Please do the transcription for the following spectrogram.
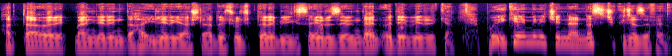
hatta öğretmenlerin daha ileri yaşlarda çocuklara bilgisayar üzerinden ödev verirken. Bu iki emin içinden nasıl çıkacağız efendim?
